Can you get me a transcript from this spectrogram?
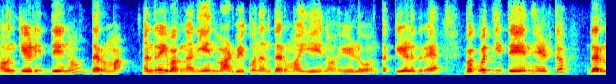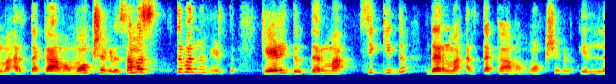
ಅವನ್ ಕೇಳಿದ್ದೇನು? ಧರ್ಮ. ಅಂದ್ರೆ ಇವಾಗ ನಾನು ಏನ್ ಮಾಡ್ಬೇಕು ನನ್ನ ಧರ್ಮ ಏನೋ ಹೇಳು ಅಂತ ಕೇಳಿದ್ರೆ ಭಗವದ್ಗೀತೆ ಏನ್ ಹೇಳ್ತು? ಧರ್ಮ, ಅರ್ಥ, ಕಾಮ, ಮೋಕ್ಷಗಳು ಸಮಸ್ತವನ್ನು ಹೇಳ್ತು. ಕೇಳಿದ್ದು ಧರ್ಮ, ಸಿಕ್ಕಿದ್ದು ಧರ್ಮ, ಅರ್ಥ, ಕಾಮ, ಮೋಕ್ಷಗಳು ಎಲ್ಲ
